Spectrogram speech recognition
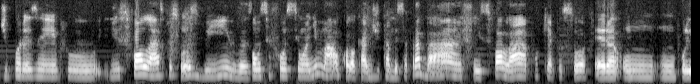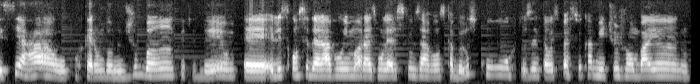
de, por exemplo, de esfolar as pessoas vivas, como se fosse um animal colocado de cabeça para baixo, esfolar porque a pessoa era um, um policial, porque era um dono de um banco, entendeu? É, eles consideravam imorais mulheres que usavam os cabelos curtos, então especificamente o João Baiano,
